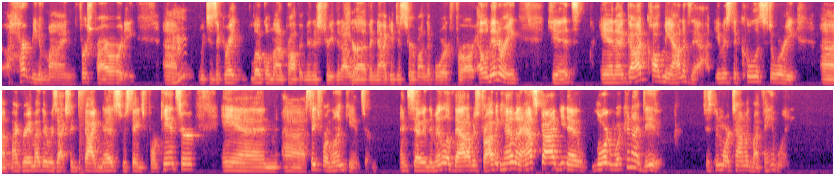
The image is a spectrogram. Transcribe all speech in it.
a heartbeat of mine, First Priority, um, mm-hmm. which is a great local nonprofit ministry that I sure. love. And now I get to serve on the board for our elementary kids. And uh, God called me out of that. It was the coolest story. Uh, my grandmother was actually diagnosed with stage four cancer and uh, stage four lung cancer. And so in the middle of that, I was driving home and I asked God, you know, Lord, what can I do to spend more time with my family?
